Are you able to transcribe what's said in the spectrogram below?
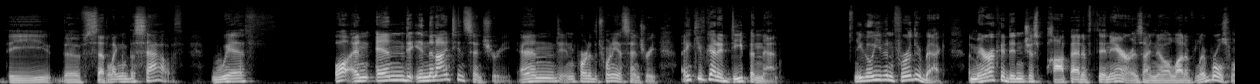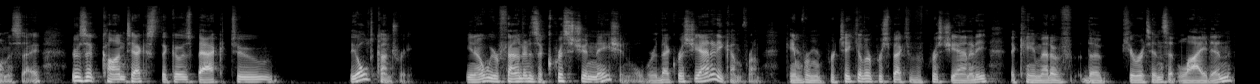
the, the settling of the South, with well, and, and in the 19th century and in part of the 20th century. I think you've got to deepen that. You go even further back. America didn't just pop out of thin air, as I know a lot of liberals want to say. There's a context that goes back to the old country. You know, we were founded as a Christian nation. Well, where'd that Christianity come from? It came from a particular perspective of Christianity that came out of the Puritans at Leiden,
